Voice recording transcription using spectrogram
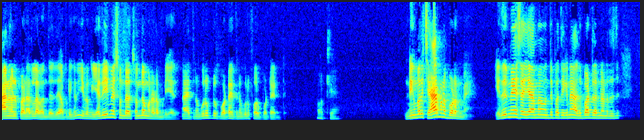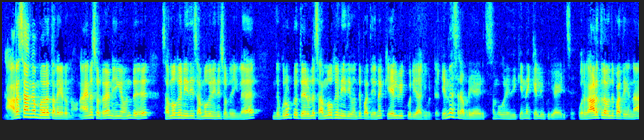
ஆனுவல் பிளானரில் வந்தது அப்படிங்கிறது இவங்க எதையுமே சொந்த சொந்தம் கொண்டாட முடியாது. நான் இத்தனை குரூப் டூ போட்டேன் இத்தனை குரூப் ஃபோர் போட்டேன்ட்டு. ஓகே நீங்க முதல்ல சேர்மனை போடணுமே. எதுவுமே செய்யாம வந்து பாத்தீங்கன்னா அது பாட்டு நடந்துச்சு? அரசாங்கம் முதல்ல தலையிடணும். நான் என்ன சொல்றேன்? நீங்க வந்து சமூக நீதி சமூக நீதி சொல்றீங்களே. இந்த குரூப் டூ தேர்வில் சமூக நீதி வந்து பாத்தீங்கன்னா கேள்விக்குறியாகி விட்டது என்ன சார் அப்படி ஆயிடுச்சு? சமூக நீதிக்கு என்ன கேள்விக்குறி ஆயிடுச்சு? ஒரு காலத்துல வந்து பாத்தீங்கன்னா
